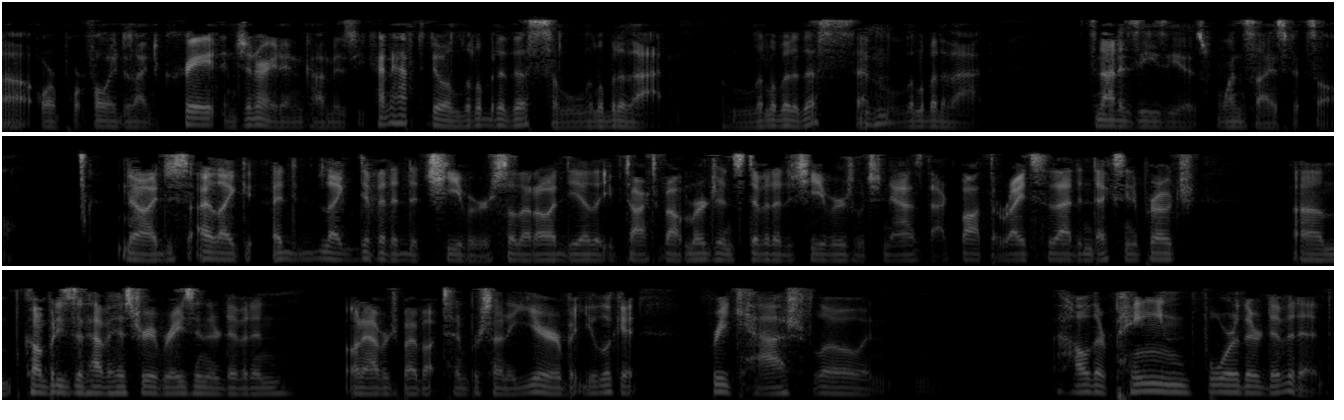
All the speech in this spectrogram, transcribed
uh, or a portfolio designed to create and generate income is you kind of have to do a little bit of this, a little bit of that, a little bit of this, and mm-hmm. a little bit of that. It's not as easy as one size fits all. No, I just I like I like dividend achievers. So that idea that you've talked about, Mergent's dividend achievers, which Nasdaq bought the rights to that indexing approach. Um, companies that have a history of raising their dividend on average by about 10% a year, but you look at free cash flow and, and how they're paying for their dividend.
